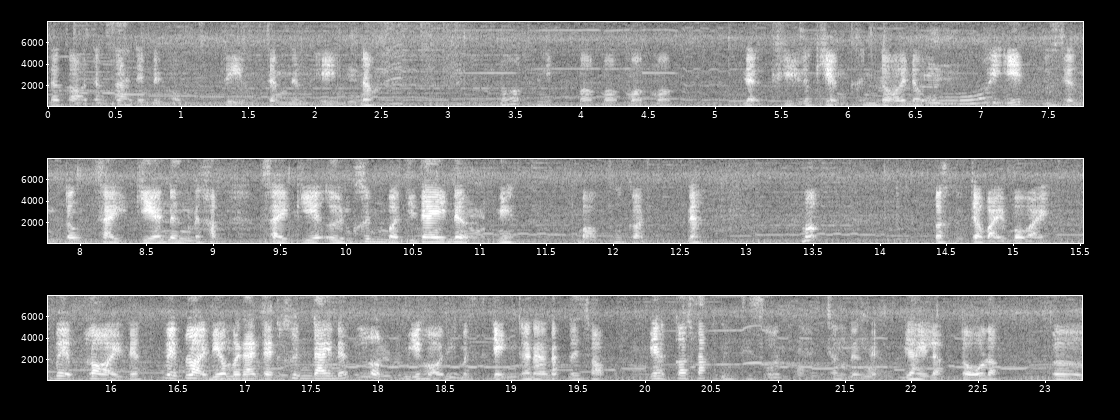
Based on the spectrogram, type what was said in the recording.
แล้วก็ตั้งซ้ายจะเป็นของตีของจังหนึ่งเองนะเมาะนี่เมาะเมาะเมาะ เนี่ยขี่แล้วเขียงขึ้นดอยนะโอ้ยอีทดูเสียงต้องใส่เกียร์หนึ่งนะครับ ใส่เกียร์อื่นขึ้นมาจะได้เนอะเนี่ยบอกเพื่อก่อนนะมะเออจะไหวบ่ไหวเว็บลอยเนี่ยเว็บลอยเดียวมาได้แต่ขึ้นได้นะรถมีหอที่มันเก่งขนาดนั้นในสอบเนี่ยก็ซักหนึ่งที่สวนช่างหนึ่งเนี่ยใหญ่ละโตละเออ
